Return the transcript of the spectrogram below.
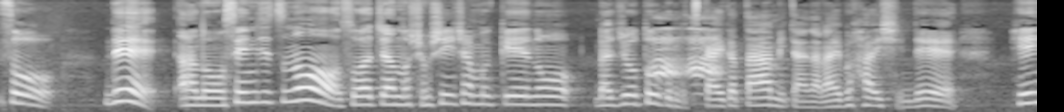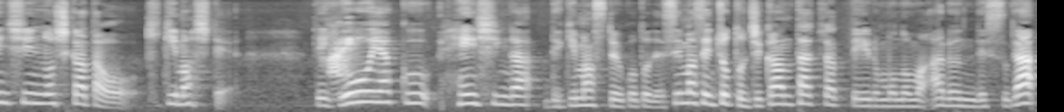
そう。で、あの、先日のソワちゃんの初心者向けのラジオトークの使い方みたいなライブ配信で、返信の仕方を聞きまして、で、はいようやく返信ができますということで、すいません、ちょっと時間経っちゃっているものもあるんですが、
